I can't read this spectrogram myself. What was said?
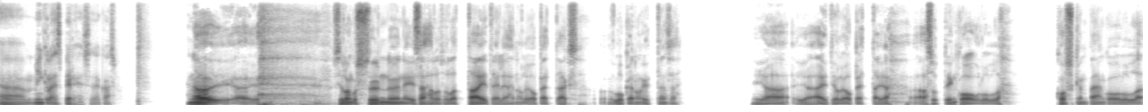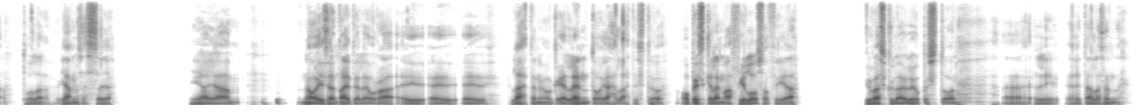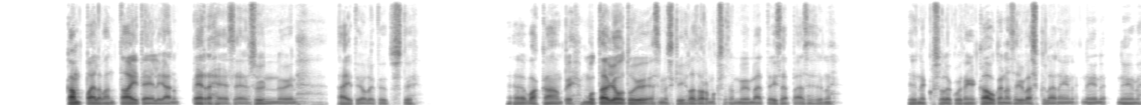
Ää, minkälaisessa perheessä sä kasvoit? No, silloin kun synnyin, niin isä halusi olla taiteilija. Hän oli opettajaksi lukenut itsensä. Ja, ja äiti oli opettaja. Asuttiin koululla, Koskenpään koululla tuolla Jämsässä. Ja, ja, ja no, isän taiteilijaura ei, ei, ei lähtenyt oikein lentoon ja hän lähti sitten opiskelemaan filosofiaa Jyväskylän yliopistoon. Eli, eli tällaisen kamppailevan taiteilijan perheeseen synnyin. Äiti oli tietysti vakaampi, mutta joutui esimerkiksi kihlasormuksensa myymään, että isä pääsi sinne, sinne kun se oli kuitenkin kaukana se Jyväskylä, niin, niin, niin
